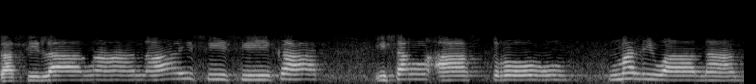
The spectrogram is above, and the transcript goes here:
sa silangan ay sisikat isang astrong maliwanag.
